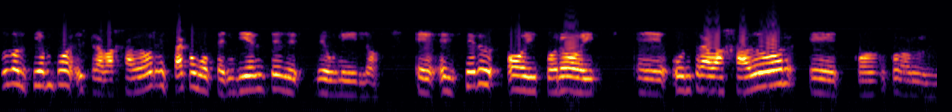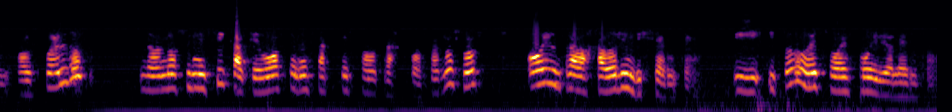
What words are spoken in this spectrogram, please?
todo el tiempo el trabajador está como pendiente de un hilo. Eh, el ser hoy por hoy eh, un trabajador eh, con, con, sueldos no, no significa que vos tenés acceso a otras cosas. No sos hoy un trabajador indigente. y, todo eso es muy violento.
